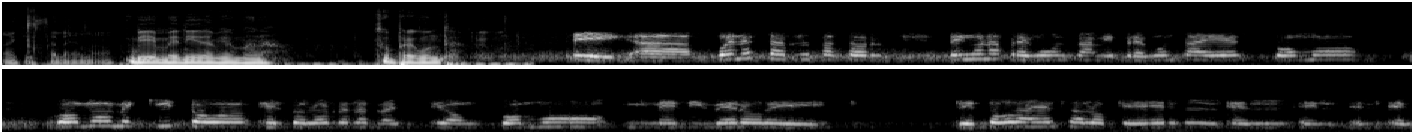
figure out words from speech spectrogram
Aquí está la llamada. Bienvenida, mi hermana. Su pregunta. Sí, uh, buenas tardes, pastor. Tengo una pregunta. Mi pregunta es cómo, cómo me quito el dolor de la traición, cómo me libero de, de toda esa lo que es el, el, el, el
